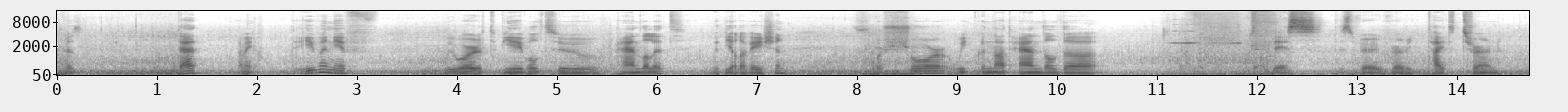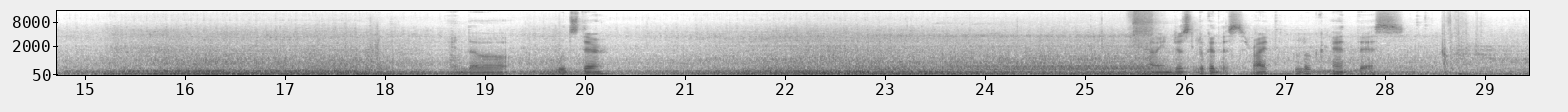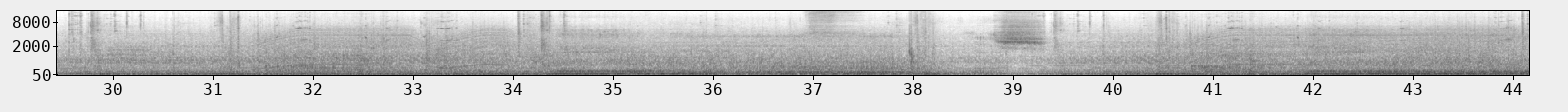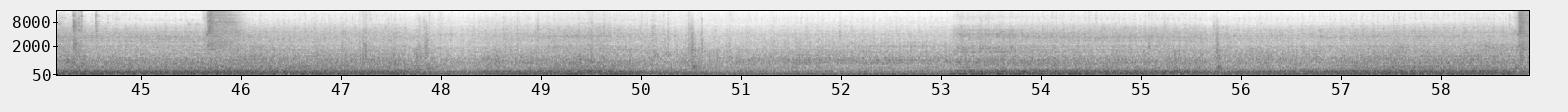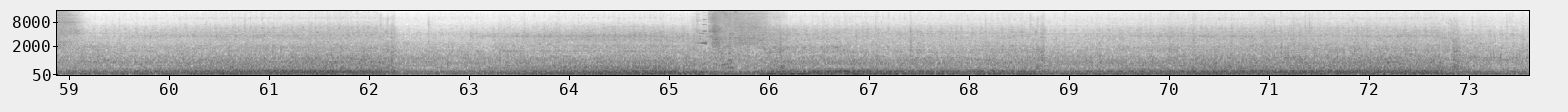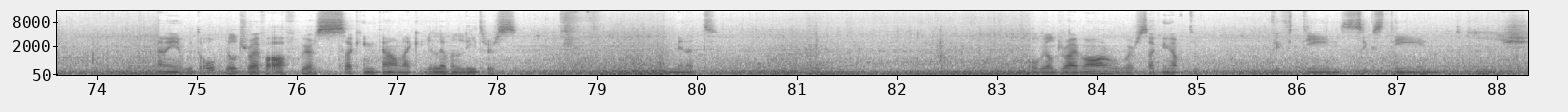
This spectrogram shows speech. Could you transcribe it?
Because that, I mean, even if we were to be able to handle it with the elevation, for sure we could not handle the this, this very, very tight turn. In the woods there. mean, just look at this, right? Look at this. All-wheel drive off, we are sucking down like 11 liters a minute. All-wheel drive on, we're sucking up to 15, 16, Eesh.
